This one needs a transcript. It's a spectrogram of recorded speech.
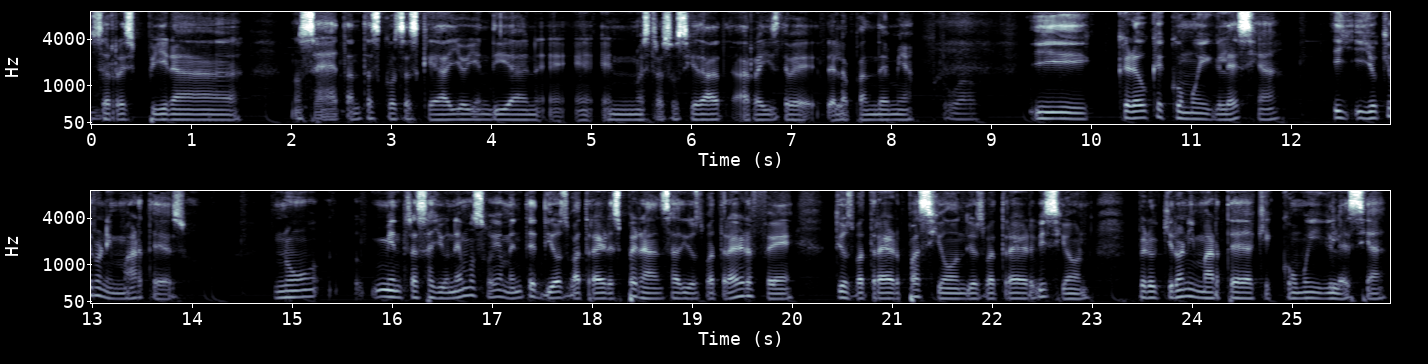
se respira, no sé, tantas cosas que hay hoy en día en, nuestra sociedad a raíz de, la pandemia. Y creo que como iglesia, y, y yo quiero animarte a eso, no, mientras ayunemos, obviamente Dios va a traer esperanza, Dios va a traer fe, Dios va a traer pasión, Dios va a traer visión, pero quiero animarte a que como iglesia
